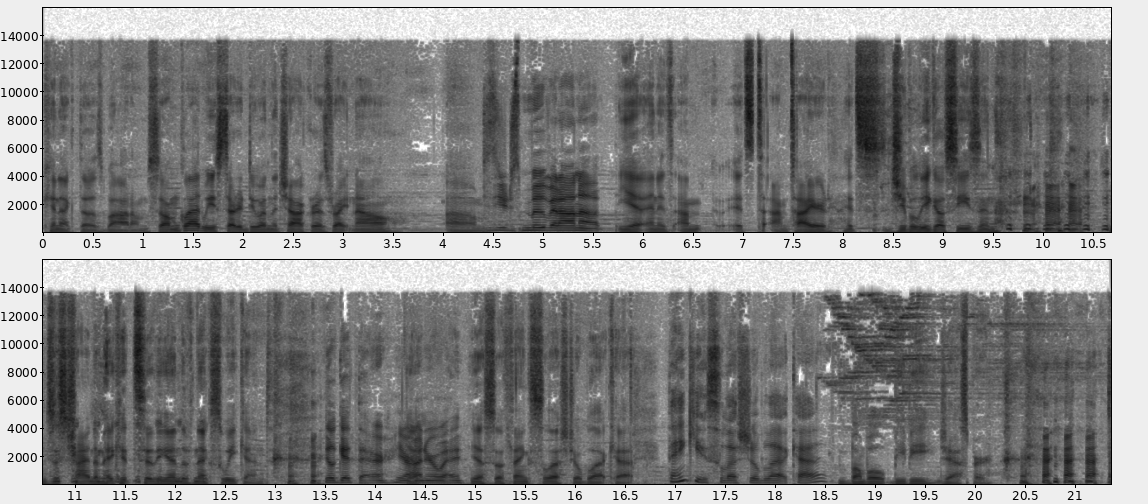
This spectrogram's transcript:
connect those bottoms. So I'm glad we started doing the chakras right now. Um, You're just moving on up. yeah, and it's I'm it's t- I'm tired. It's Jubileego season. Just trying to make it to the end of next weekend. You'll get there. You're Yeah. on your way. Yeah. So thanks, Celestial Black Cat, Thank you, Celestial Black Cat. Bumble BB Jasper.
